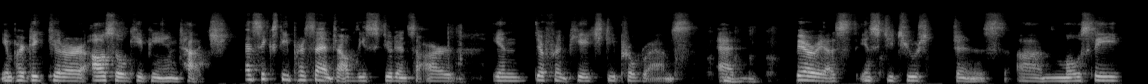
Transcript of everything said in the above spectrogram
in particular, also keeping in touch. And 60% of these students are in different PhD programs at mm-hmm. various institutions um, mostly,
